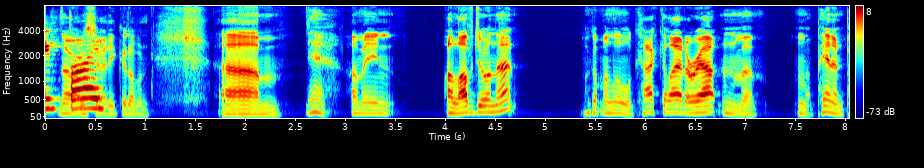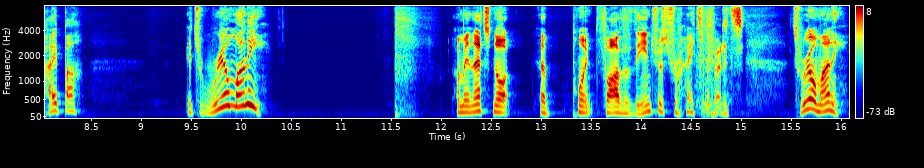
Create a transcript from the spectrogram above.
you. No Bye. worries, Jody. Good on. Um, yeah, I mean, I love doing that. I've got my little calculator out and my, my pen and paper. It's real money. I mean, that's not a 0.5 of the interest rates, but it's it's real money,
